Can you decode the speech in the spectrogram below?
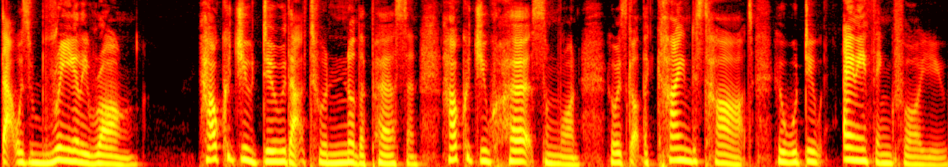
that was really wrong how could you do that to another person? How could you hurt someone who has got the kindest heart, who would do anything for you,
